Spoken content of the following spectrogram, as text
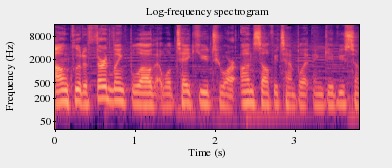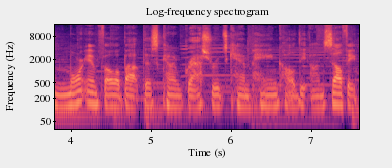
I'll include a third link below that will take you to our unselfie template and give you some more info about this kind of grassroots campaign called the Unselfie.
